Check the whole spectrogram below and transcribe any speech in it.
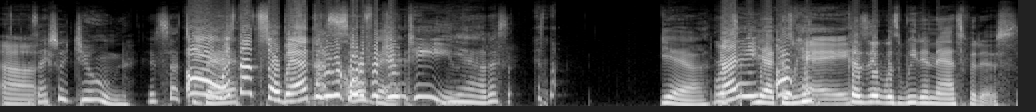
Uh, It's actually June. It's not too oh, bad. it's not so bad because we Not so recorded for. Juneteenth. Yeah, that's. It's not- Yeah. Right? Yeah, because Okay. because it was we didn't ask for this,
